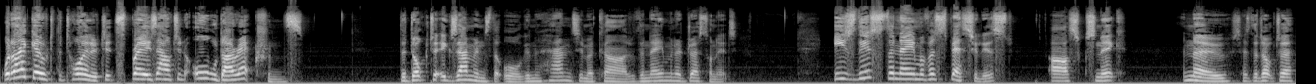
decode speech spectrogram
When I go to the toilet, it sprays out in all directions. The doctor examines the organ and hands him a card with a name and address on it. Is this the name of a specialist? asks Nick. No, says the doctor.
